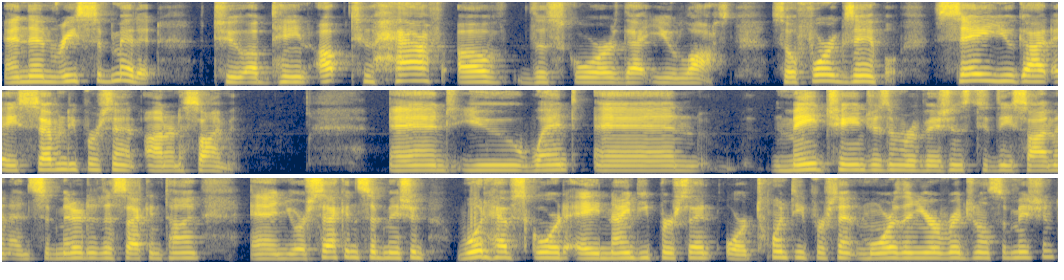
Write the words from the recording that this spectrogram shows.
and then resubmit it to obtain up to half of the score that you lost. So for example, say you got a 70% on an assignment and you went and made changes and revisions to the assignment and submitted it a second time and your second submission would have scored a 90% or 20% more than your original submission,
